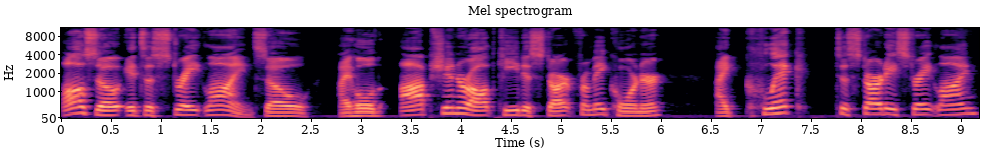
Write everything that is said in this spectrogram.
Also, it's a straight line. So I hold Option or Alt key to start from a corner. I click to start a straight line.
